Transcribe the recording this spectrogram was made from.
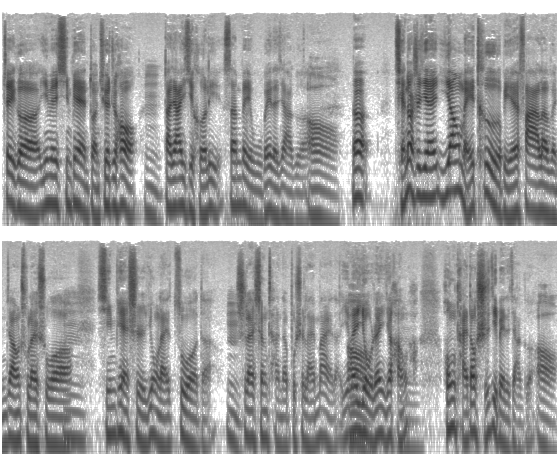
这个因为芯片短缺之后，嗯。大家一起合力三倍五倍的价格。哦，那前段时间央媒特别发了文章出来说，嗯。芯片是用来做的，嗯。是来生产的，不是来卖的，因为哦有人已经行哄抬到十几倍的价格。哦，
